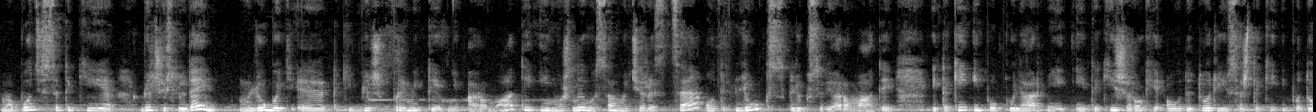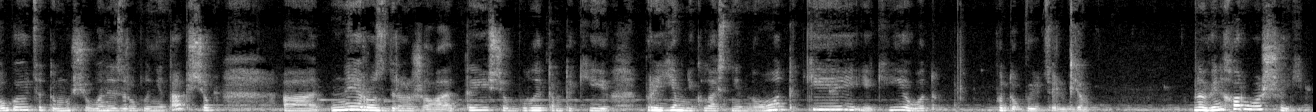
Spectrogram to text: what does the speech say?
Мабуть, все-таки більшість людей любить е, такі більш примітивні аромати, і, можливо, саме через це от люкс, люксові аромати, і такі і популярні, і такі широкі аудиторії все ж таки і подобаються, тому що вони зроблені так, щоб не роздражати, щоб були там такі приємні класні нотки, які от подобаються людям. Ну, він хороший,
